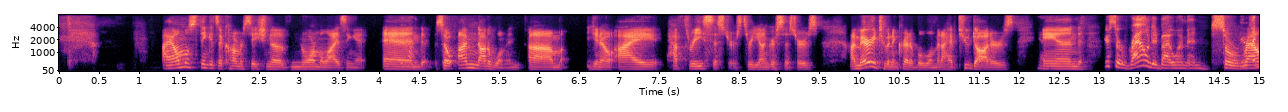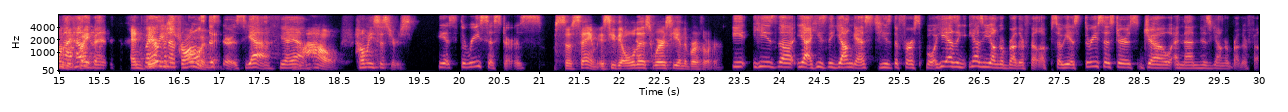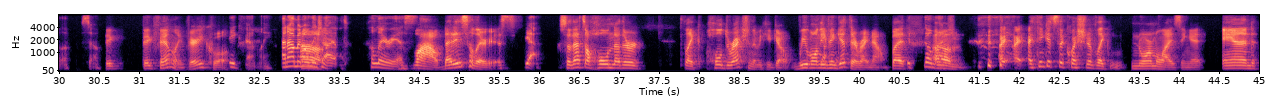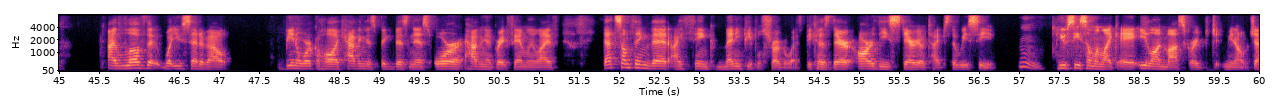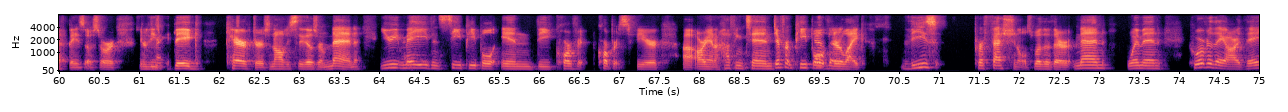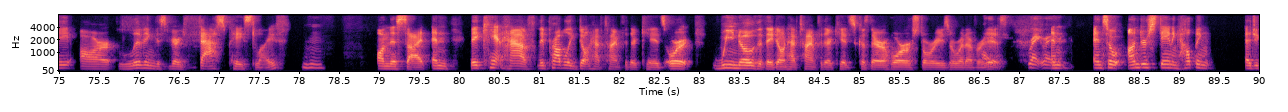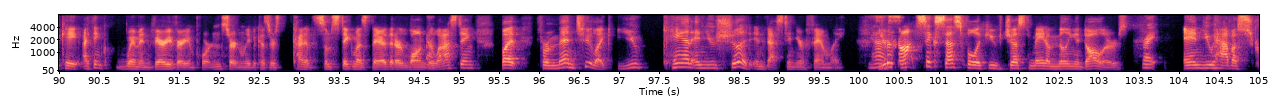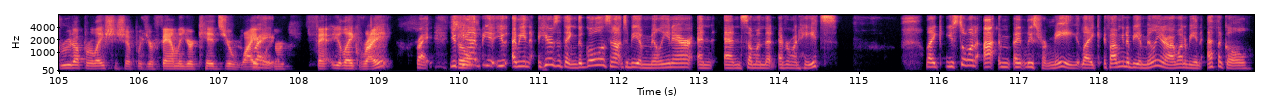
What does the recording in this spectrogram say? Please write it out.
i almost think it's a conversation of normalizing it and yeah. so i'm not a woman um you know i have three sisters three younger sisters i'm married to an incredible woman i have two daughters yeah. and you're surrounded by women surrounded like my husband by, and my very strong women sisters yeah yeah yeah wow how many sisters he has three sisters. So same. Is he the oldest? Where is he in the birth order? He he's the yeah, he's the youngest. He's the first boy. He has a he has a younger brother, Philip. So he has three sisters, Joe, and then his younger brother, Philip. So big, big family. Very cool. Big family. And I'm an only uh, child. Hilarious. Wow, that is hilarious. Yeah. So that's a whole nother like whole direction that we could go. We won't yeah. even get there right now. But so um I, I think it's the question of like normalizing it. And I love that what you said about being a workaholic, having this big business, or having a great family life, that's something that I think many people struggle with because there are these stereotypes that we see. Hmm. You see someone like a Elon Musk or you know Jeff Bezos or you know these right. big characters, and obviously those are men. You may even see people in the corporate corporate sphere, uh, Arianna Huffington, different people yeah. that are like these professionals, whether they're men, women, whoever they are, they are living this very fast paced life mm-hmm. On this side. And they can't have, they probably don't have time for their kids, or we know that they don't have time for their kids because there are horror stories or whatever right. it is. Right, right. And, and so understanding, helping educate, I think women very, very important, certainly because there's kind of some stigmas there that are longer yeah. lasting. But for men too, like you can and you should invest in your family. Yes. You're not successful if you've just made a million dollars. Right and you have a screwed up relationship with your family, your kids, your wife, right. your fa- like, right? Right. You so, can't be, you, I mean, here's the thing. The goal is not to be a millionaire and, and someone that everyone hates. Like you still want to, at least for me, like if I'm going to be a millionaire, I want to be an ethical,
